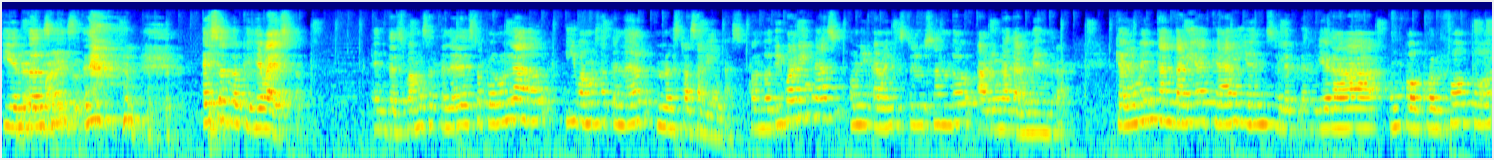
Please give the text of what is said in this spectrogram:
Y entonces, eso es lo que lleva esto. Entonces vamos a tener esto por un lado y vamos a tener nuestras harinas. Cuando digo harinas, únicamente estoy usando harina de almendra, que a mí me encantaría que a alguien se le prendiera un poco el foco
